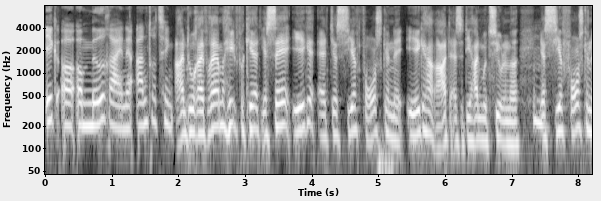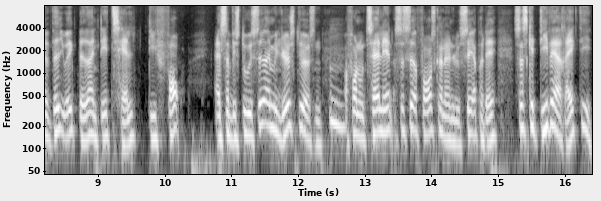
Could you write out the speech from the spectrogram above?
ikke at, at medregne andre ting? Ej, men du refererer mig helt forkert. Jeg sagde ikke, at jeg siger, at forskerne ikke har ret, altså de har et motiv eller noget. Mm. Jeg siger, at forskerne ved jo ikke bedre end det tal, de får. Altså, hvis du sidder i Miljøstyrelsen mm. og får nogle tal ind, og så sidder forskerne og analyserer på det, så skal de være rigtige.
